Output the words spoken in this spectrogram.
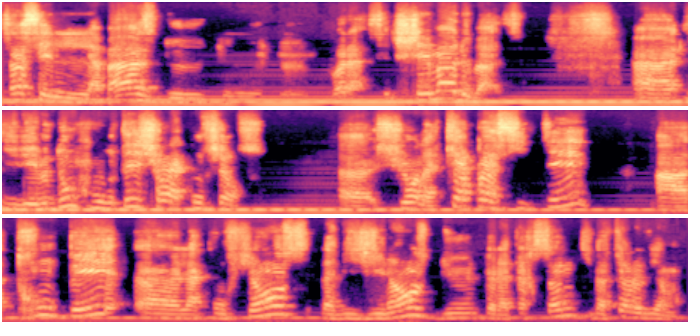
Ça, c'est la base de, de, de voilà, c'est le schéma de base. Euh, il est donc monté sur la confiance, euh, sur la capacité à tromper euh, la confiance, la vigilance de, la personne qui va faire le virement.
